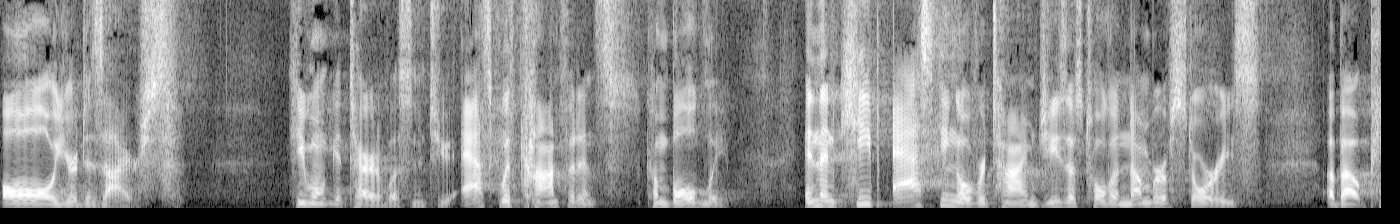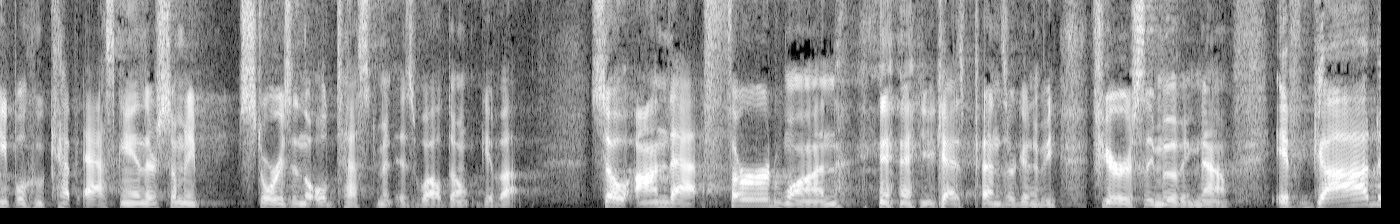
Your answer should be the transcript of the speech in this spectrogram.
all your desires. He won't get tired of listening to you. Ask with confidence, come boldly. And then keep asking over time. Jesus told a number of stories about people who kept asking, and there's so many stories in the Old Testament as well. Don't give up. So, on that third one, you guys' pens are going to be furiously moving now. If God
